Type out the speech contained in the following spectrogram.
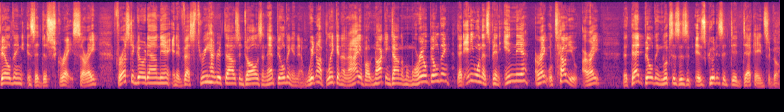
building is a disgrace, all right? For us to go down there and invest $300,000 in that building, and we're not blinking an eye about knocking down the memorial building, that anyone that's been in there, all right, will tell you, all right, that that building looks as, as, as good as it did decades ago.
